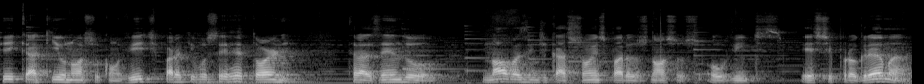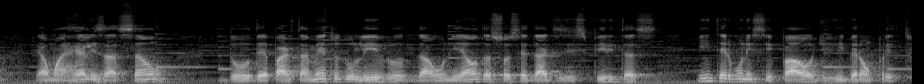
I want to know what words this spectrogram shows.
Fica aqui o nosso convite para que você retorne, trazendo novas indicações para os nossos ouvintes. Este programa é uma realização do Departamento do Livro da União das Sociedades Espíritas Intermunicipal de Ribeirão Preto.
